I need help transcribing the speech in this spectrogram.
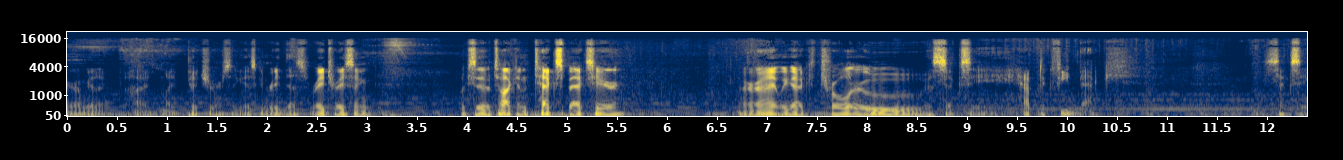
Here, I'm going to hide my picture so you guys can read this. Ray tracing. Look, see, they're talking tech specs here. All right, we got a controller. Ooh, sexy. Haptic feedback. Sexy.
